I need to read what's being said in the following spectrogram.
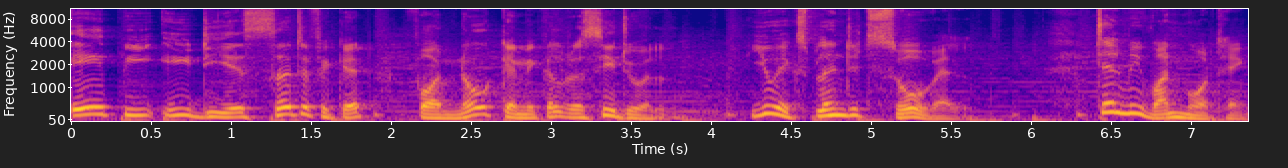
APEDA certificate for no chemical residual. You explained it so well. Tell me one more thing.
